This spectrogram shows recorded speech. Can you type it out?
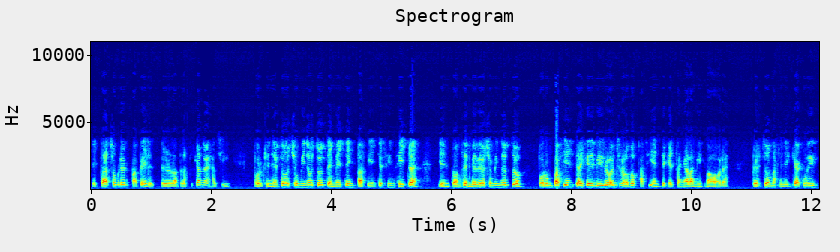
está sobre el papel, pero en la práctica no es así porque en estos ocho minutos te meten pacientes sin cita y entonces en vez de ocho minutos por un paciente hay que dividirlo entre los dos pacientes que están a la misma hora. Personas que tienen que acudir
